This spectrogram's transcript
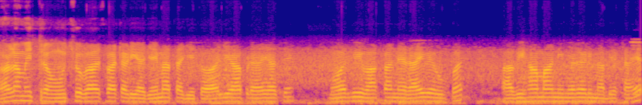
હાલો મિત્ર, હું છું ભાસ પાટડિયા. જય માતાજી. તો આજે આપણે આવ્યા છે મોરબી વાંકાનેર હાઈવે ઉપર. આ વિહામાની મેલેડીમાં બેઠા એ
